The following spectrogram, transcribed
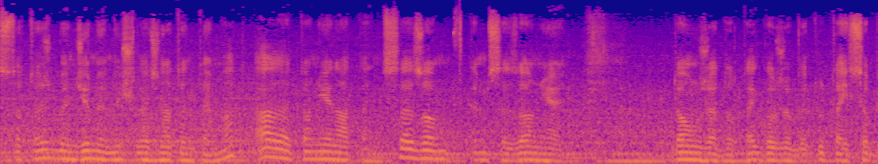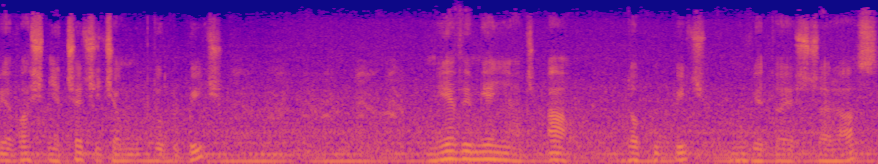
Więc to też będziemy myśleć na ten temat, ale to nie na ten sezon. W tym sezonie dążę do tego, żeby tutaj sobie właśnie trzeci ciągnik dokupić. Nie wymieniać, a dokupić. Mówię to jeszcze raz.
